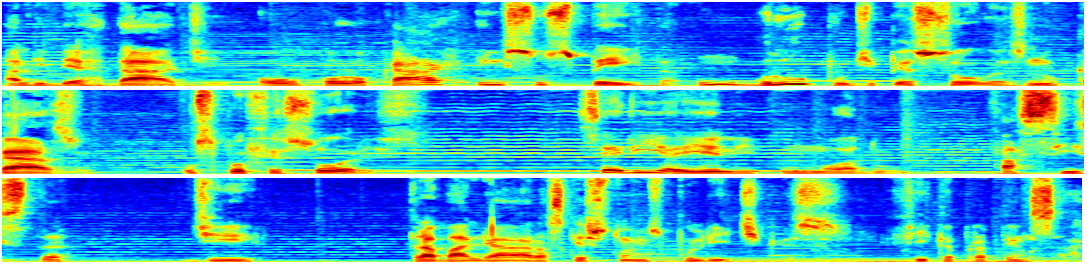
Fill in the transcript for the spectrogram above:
a liberdade ou colocar em suspeita um grupo de pessoas, no caso, os professores, seria ele um modo fascista de trabalhar as questões políticas. Fica para pensar.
